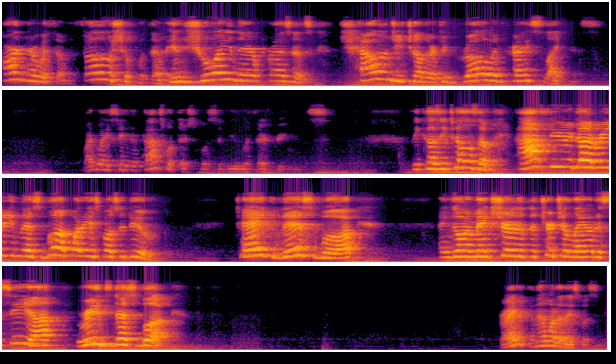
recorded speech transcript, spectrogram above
Partner with them, fellowship with them, enjoy their presence, challenge each other to grow in Christ likeness. Why do I say that that's what they're supposed to do with their greetings? Because he tells them, after you're done reading this book, what are you supposed to do? Take this book and go and make sure that the church at Laodicea reads this book. Right? And then what are they supposed to do?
